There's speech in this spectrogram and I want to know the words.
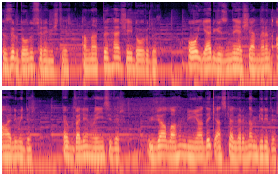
Hızır doğru söylemiştir. Anlattığı her şey doğrudur. O yeryüzünde yaşayanların alimidir. Ebdal'in reisidir. Yüce Allah'ın dünyadaki askerlerinden biridir.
